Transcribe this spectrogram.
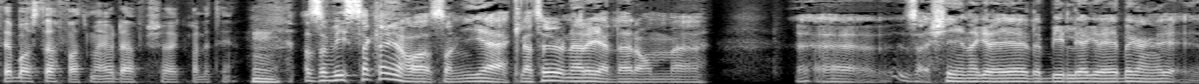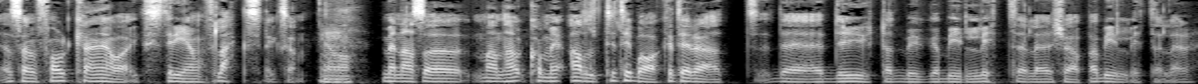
det har bara straffat mig och därför kör jag kvalitet. Alltså vissa kan ju ha sån jäkla tur när det gäller om eh, eh, Kina-grejer eller billiga grejer, begagnade. Alltså folk kan ju ha extrem flax liksom. Ja. Men alltså man har, kommer alltid tillbaka till det att det är dyrt att bygga billigt eller köpa billigt eller.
